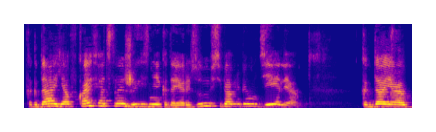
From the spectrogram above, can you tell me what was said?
когда я в кайфе от своей жизни, когда я реализую себя в любимом деле, когда я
